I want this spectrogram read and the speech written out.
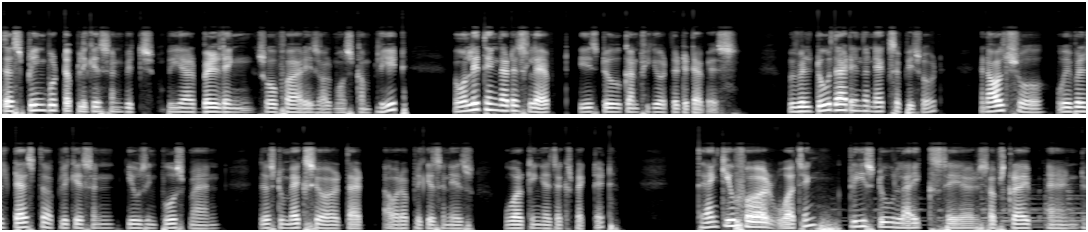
The Spring Boot application which we are building so far is almost complete. The only thing that is left is to configure the database. We will do that in the next episode. And also we will test the application using Postman just to make sure that our application is working as expected. Thank you for watching. Please do like, share, subscribe, and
